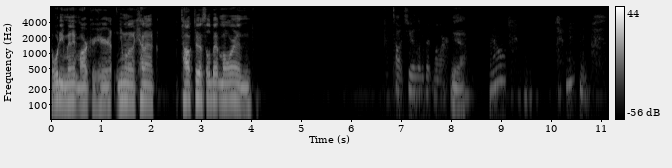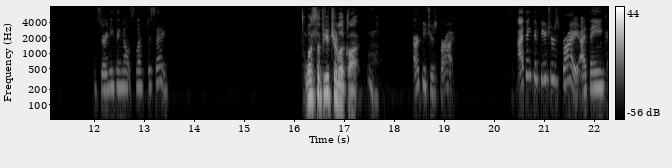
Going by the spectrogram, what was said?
40 minute marker here. You want to kind of talk to us a little bit more, and Talk to you a little bit more. yeah, Well, I don't know. Is there anything else left to say? what's the future look like? Our future's bright. I think the future's bright. I think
